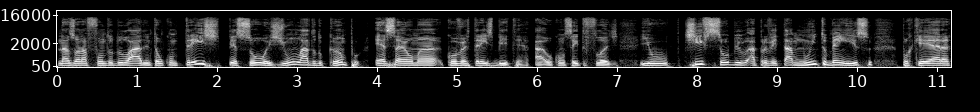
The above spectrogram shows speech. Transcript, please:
na zona fundo do lado. Então, com três pessoas de um lado do campo, essa é uma cover 3 beater, a, o conceito flood. E o Chiefs soube aproveitar muito bem isso, porque era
